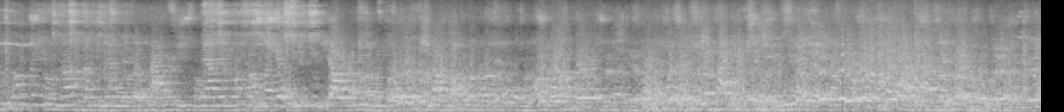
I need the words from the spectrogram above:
być na zmiany dotacji, zmiany możliwości działów Odnośnie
